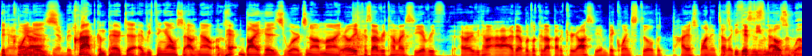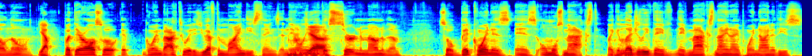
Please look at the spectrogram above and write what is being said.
Bitcoin yeah, is yeah, Bitcoin. crap compared to everything else out now. appa- by his words, not mine. Really? Because every time I see every every time I, I would look it up out of curiosity, and Bitcoin's still the highest one. It's at It's like because it's fifteen the most well known. Yep. But they're also if, going back to it is you have to mine these things, and they mm-hmm. only yeah. make a certain amount of them. So Bitcoin is is almost maxed. Like mm-hmm. allegedly they've they've maxed ninety nine point nine of these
